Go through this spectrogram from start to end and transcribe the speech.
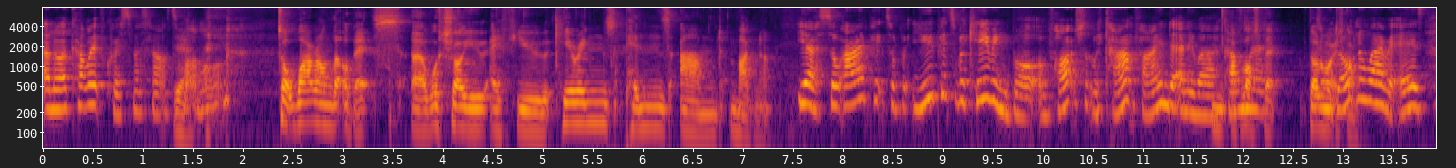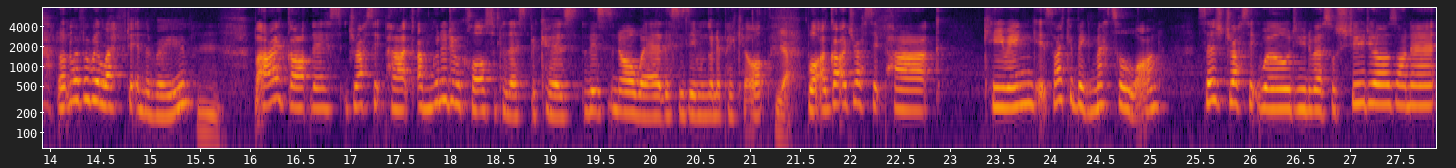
I know. I can't wait for Christmas now to Yeah. put them up. So while we're on little bits, uh, we'll show you a few keyrings, pins, and magnet. Yeah. So I picked up. You picked up a keyring, but unfortunately we can't find it anywhere. Mm, I've lost it. Don't know where we don't gone. know where it is. I don't know whether we left it in the room. Hmm. But I got this Jurassic Park. I'm gonna do a close up of this because there's no way this is even gonna pick it up. Yeah. But I got a Jurassic Park keyring. It's like a big metal one. It says Jurassic World Universal Studios on it.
